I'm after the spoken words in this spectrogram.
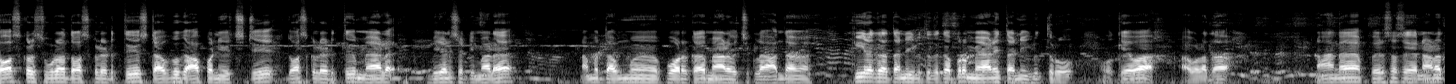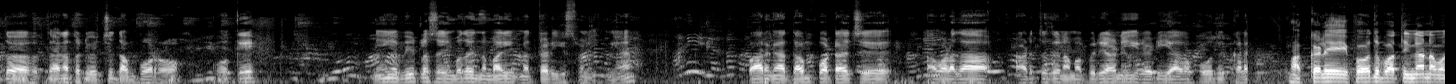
தோசைக்கல் சூடான தோசைக்கல் எடுத்து ஸ்டவ்வுக்கு ஆஃப் பண்ணி வச்சுட்டு தோசைக்கல் எடுத்து மேலே பிரியாணி சட்டி மேலே நம்ம தம்மு போடுறதுக்காக மேலே வச்சுக்கலாம். அந்த கீழே இருக்கிற தண்ணி இழுத்ததுக்கப்புறம் மேலே தண்ணி இழுத்துரும். ஓகேவா அவ்வளோதான் நாங்கள் பெருசாக செய்யறனால தே- தேங்காய் தொட்டி வச்சு தம் போடுறோம். ஓகே நீங்கள் வீட்டில் செய்யும்போது இந்த மாதிரி மெத்தட் யூஸ் பண்ணிக்கோங்க. பாருங்கள் தம் போட்டாச்சு. அவ்வளோதான் அடுத்தது நம்ம பிரியாணி ரெடி ஆக போகுது. கலை மக்களே இப்போ வந்து பார்த்திங்கன்னா நம்ம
